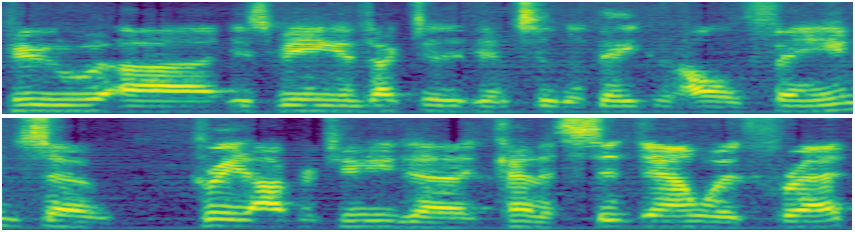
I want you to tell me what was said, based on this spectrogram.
who uh, is being inducted into the Baking Hall of Fame. So great opportunity to kind of sit down with Fred,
